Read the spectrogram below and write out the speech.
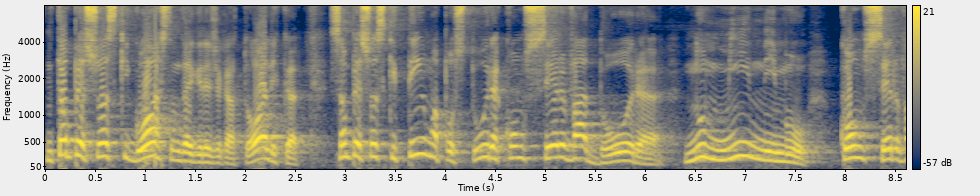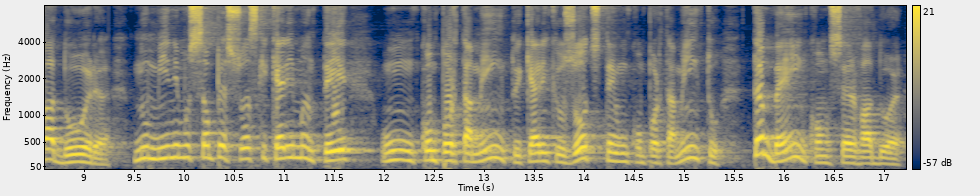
Então, pessoas que gostam da Igreja Católica são pessoas que têm uma postura conservadora, no mínimo conservadora. No mínimo, são pessoas que querem manter um comportamento e querem que os outros tenham um comportamento também conservador.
